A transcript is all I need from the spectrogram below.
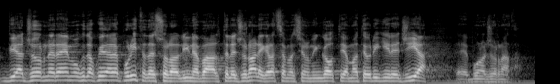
vi aggiorneremo da qui dalla Pulita, adesso la linea va al telegiornale, grazie a Massimo Mingotti e a Matteo Righi Regia, buona giornata.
